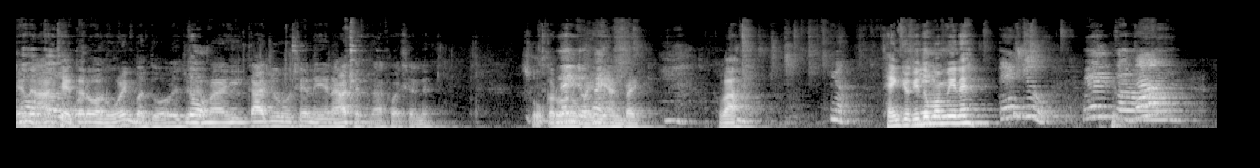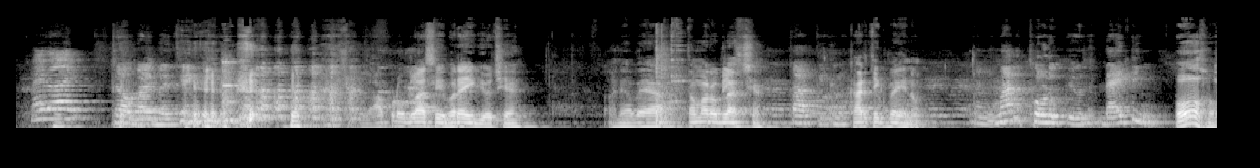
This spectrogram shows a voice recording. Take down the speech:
એના હાથે કરવાનું હોય ને બધું. હવે જો. એમાં કાજુ છે ને એના હાથે જ નાખવા છે ને શું કરવાનું ભાઈ ભાઈ. વિહાનભાઈ? વાહ. થેન્ક યુ કીધું મમ્મીને thank you welcome bye bye bye bye thank you આપણો ગ્લાસ એ ભરાઈ ગયો છે. અને હવે આ તમારો ગ્લાસ છે. કાર્તિકભાઈનો. ઓહો.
